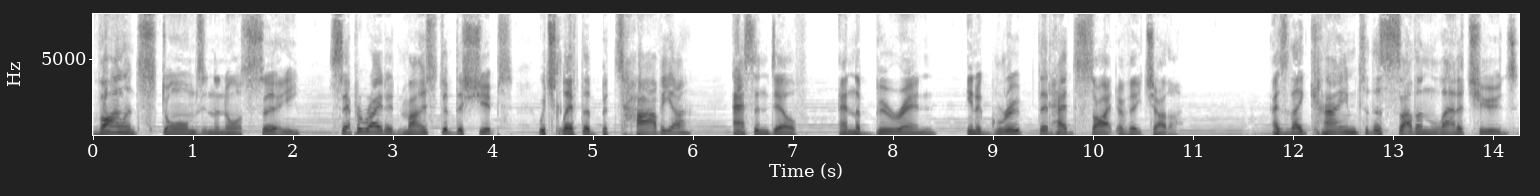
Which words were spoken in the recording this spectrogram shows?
Violent storms in the North Sea separated most of the ships which left the Batavia, Assendelft, and the Buren in a group that had sight of each other. As they came to the southern latitudes,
